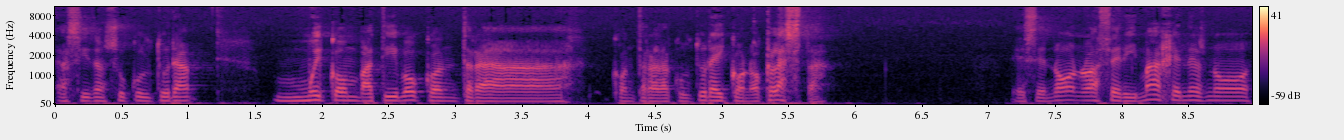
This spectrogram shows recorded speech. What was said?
ha sido en su cultura muy combativo contra, contra la cultura iconoclasta. Ese no, no hacer imágenes, no,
